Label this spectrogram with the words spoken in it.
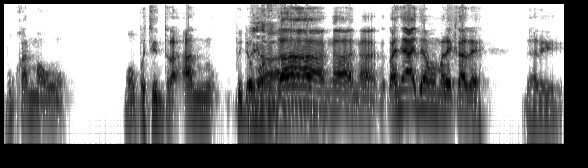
Bukan mau mau pencitraan video call Ya. enggak, enggak, enggak. Tanya aja sama mereka deh dari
